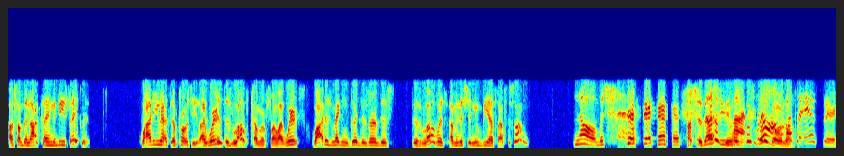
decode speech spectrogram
of something I claim to be sacred. Why do you have to approach it? Like, where is this love coming from? Like, where? Why does Meagan Good deserve this this love? With, I mean, this your new BFF or something? No, but I'm just asking. What's, what's really no, I'm about on? to answer.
